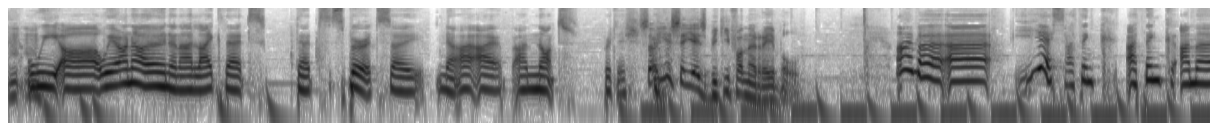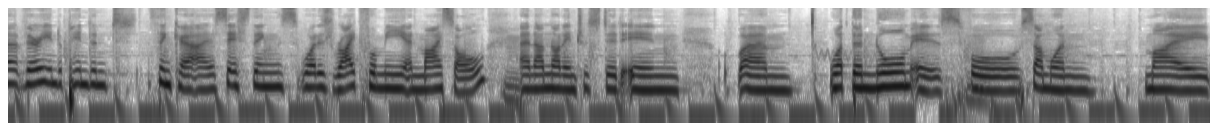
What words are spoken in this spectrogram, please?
mm-mm. We are we're on our own, and I like that that spirit. So no, I, I I'm not British. So jy sê jy's bietjie van 'n rebel. I'm a uh, yes. I think I think I'm a very independent thinker. I assess things what is right for me and my soul, Mm. and I'm not interested in um, what the norm is for someone my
